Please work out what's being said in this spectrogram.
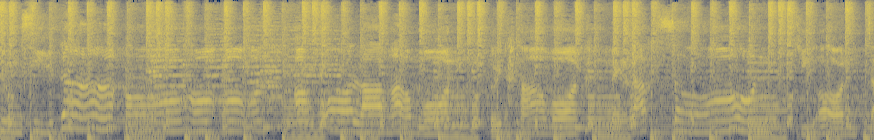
ถึงสีดาอ่อนอาพอลางอางอนโดยอาวรณ์ไม่รักซ้อนที่อ่อนใจ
